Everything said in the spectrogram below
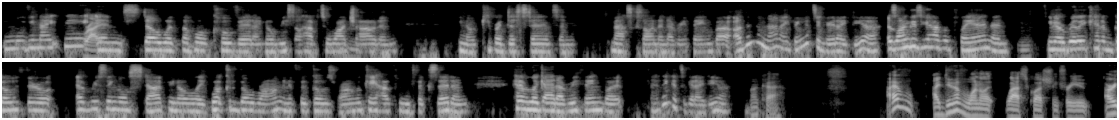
movie night be? Right. And still with the whole COVID, I know we still have to watch Mhm. out and you know keep our distance and masks on and everything. But other than that, I think it's a great idea. As long as you have a plan and Mhm. you know really kind of go through every single step, you know, like what could go wrong and if it goes wrong, okay, how can we fix it and kind of look at everything. But I think it's a good idea. Okay. I have I do have one last question for you. Are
